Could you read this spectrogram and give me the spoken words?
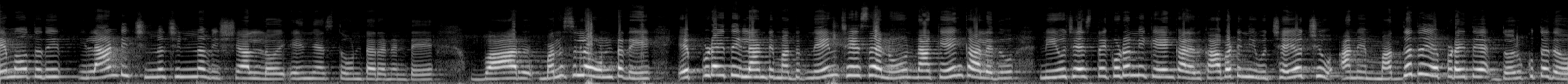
ఏమవుతుంది? ఇలాంటి చిన్న చిన్న విషయాల్లో ఏం చేస్తూ ఉంటారనంటే వారు మనసులో ఉంటుంది ఎప్పుడైతే ఇలాంటి మద్దతు నేను చేశాను నాకేం కాలేదు నీవు చేస్తే కూడా నీకేం కాలేదు కాబట్టి నీవు చేయొచ్చు అనే మద్దతు ఎప్పుడైతే దొరుకుతుందో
